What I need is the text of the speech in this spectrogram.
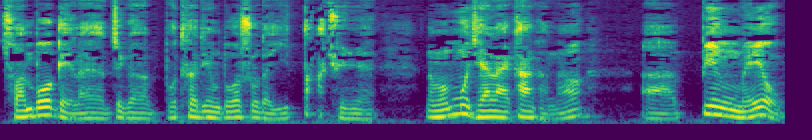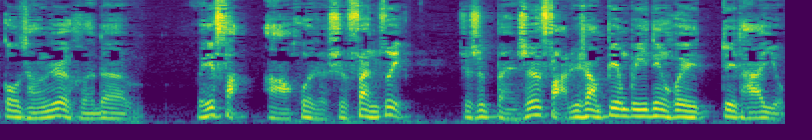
传播给了这个不特定多数的一大群人。那么目前来看，可能啊，并没有构成任何的违法啊，或者是犯罪，就是本身法律上并不一定会对他有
